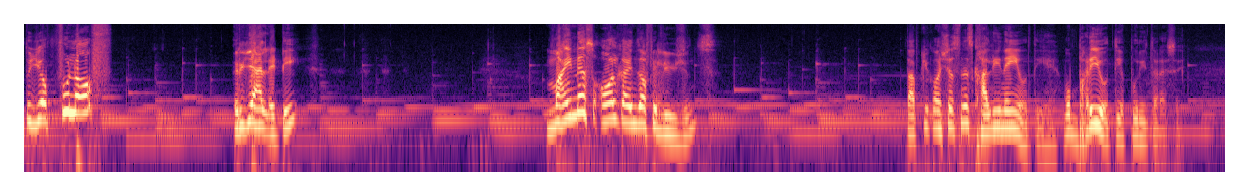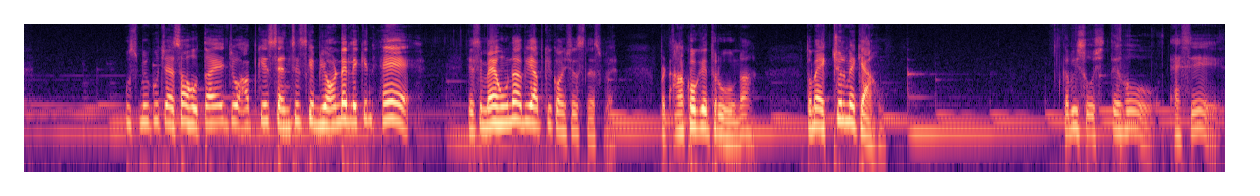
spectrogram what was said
तो you full of reality minus all kind of illusions तो आपकी कॉन्शियसनेस खाली नहीं होती है, वो भरी होती है पूरी तरह से। उसमें कुछ ऐसा होता है जो आपके सेंसेस के बियॉन्ड है, लेकिन है। जैसे मैं हूँ ना, अभी आपकी कॉन्शियसनेस में बट आँखों के थ्रू हूँ ना तो मैं एक्चुअल में क्या हूँ? कभी सोचते हो, ऐसे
